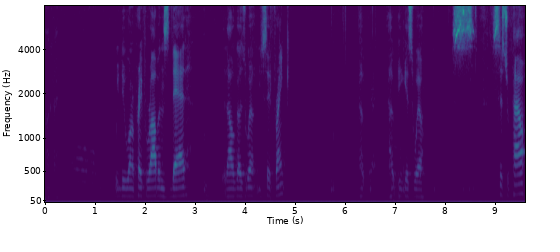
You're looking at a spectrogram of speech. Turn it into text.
Okay. We do want to pray for Robin's dad that all goes well. You said Frank? Hope, hope he gets well. S- Sister Powell.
